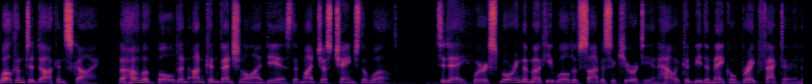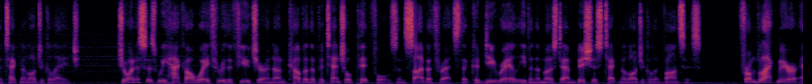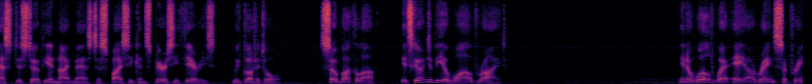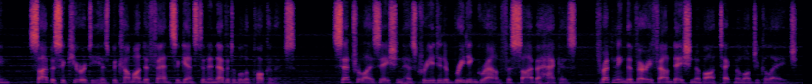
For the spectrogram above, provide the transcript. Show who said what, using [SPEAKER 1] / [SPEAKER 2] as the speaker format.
[SPEAKER 1] Welcome to Dark and Sky, the home of bold and unconventional ideas that might just change the world. Today, we're exploring the murky world of cybersecurity and how it could be the make or break factor in the technological age. Join us as we hack our way through the future and uncover the potential pitfalls and cyber threats that could derail even the most ambitious technological advances. From Black Mirror esque dystopian nightmares to spicy conspiracy theories, we've got it all. So buckle up, it's going to be a wild ride. In a world where AI reigns supreme, cybersecurity has become our defense against an inevitable apocalypse. Centralization has created a breeding ground for cyber hackers, threatening the very foundation of our technological age.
